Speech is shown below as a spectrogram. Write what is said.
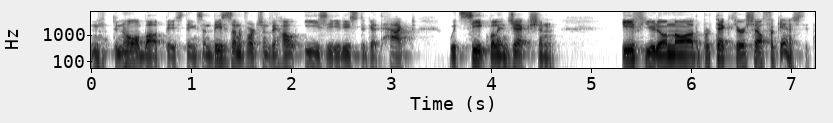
need to know about these things. And this is unfortunately how easy it is to get hacked with SQL injection if you don't know how to protect yourself against it.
